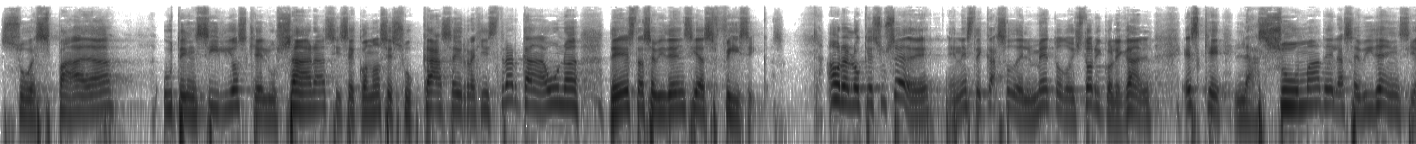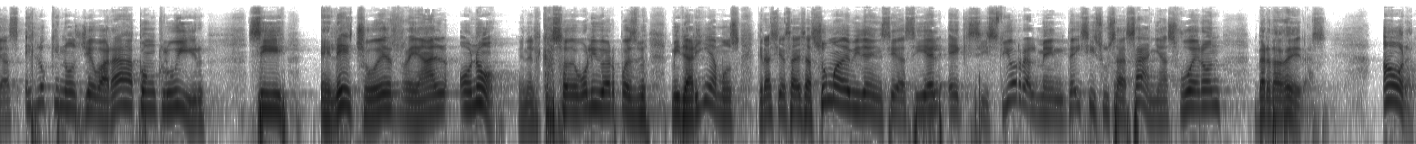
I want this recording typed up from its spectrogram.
su espada, utensilios que él usara, si se conoce su casa y registrar cada una de estas evidencias físicas. Ahora, lo que sucede en este caso del método histórico legal es que la suma de las evidencias es lo que nos llevará a concluir si el hecho es real o no. En el caso de Bolívar, pues miraríamos, gracias a esa suma de evidencias, si él existió realmente y si sus hazañas fueron verdaderas. Ahora,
